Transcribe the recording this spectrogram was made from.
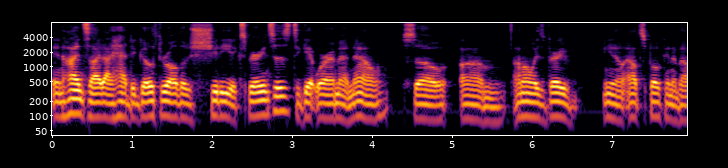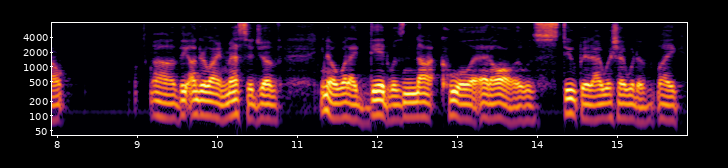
in hindsight i had to go through all those shitty experiences to get where i'm at now so um i'm always very you know outspoken about uh the underlying message of you know what I did was not cool at all. It was stupid. I wish I would have like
